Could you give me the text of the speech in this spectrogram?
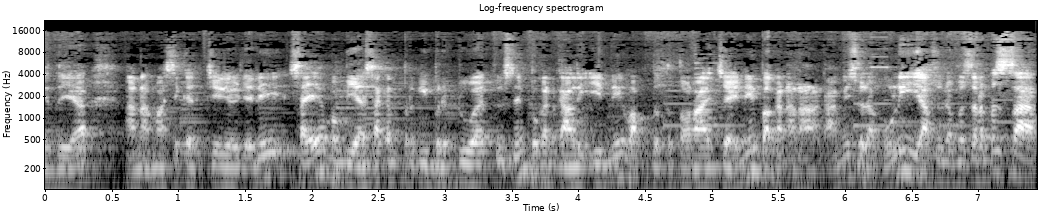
gitu ya. Anak masih kecil. Jadi saya membiasakan pergi berdua itu sebenarnya bukan kali ini waktu ke Toraja ini bahkan anak-anak kami sudah kuliah sudah besar-besar.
